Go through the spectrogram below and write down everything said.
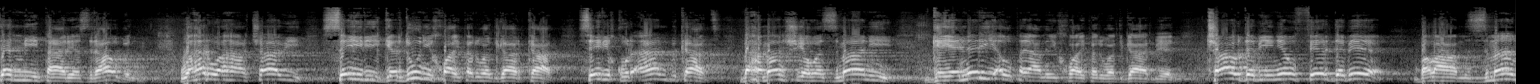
دەمی پارێزراو بن و هەروەها چاوی سەیری گەردوونی خوای پەروەردگار بکات سەیری قورئان بکات بە هەمان شێوە زمانی گەیەنەری ئەو پەیامەی خوای پەروەردگار بێت چاو دەبینێ و فێر دەبێ بەڵام زمان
